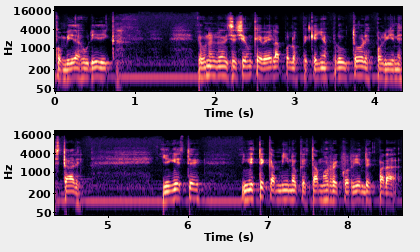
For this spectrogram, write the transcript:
con vida jurídica. Es una organización que vela por los pequeños productores, por el bienestar. Y en este en este camino que estamos recorriendo es para,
